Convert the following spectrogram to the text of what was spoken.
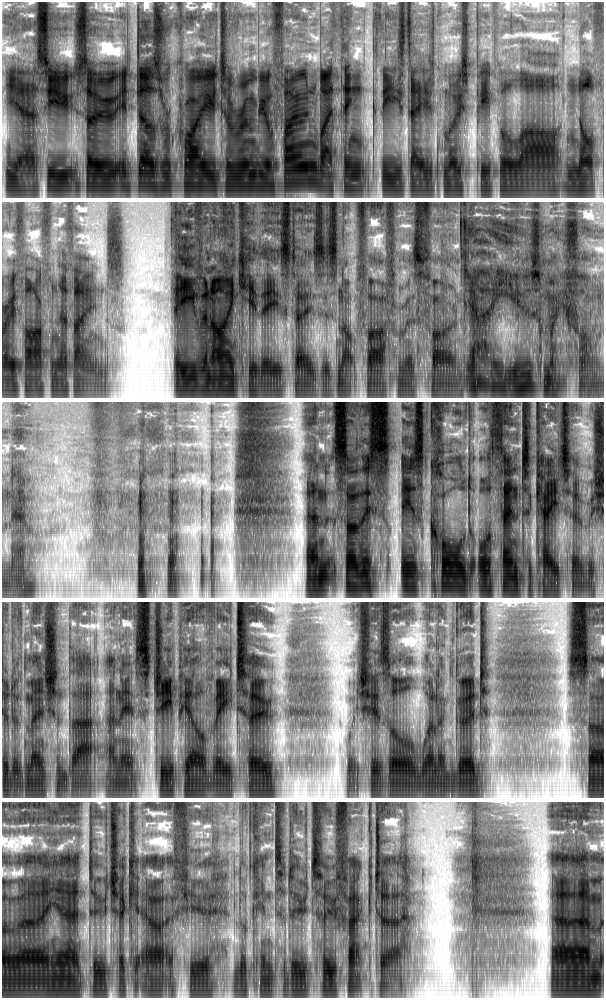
Yeah. So you, so it does require you to remember your phone, but I think these days most people are not very far from their phones. Even Ike these days is not far from his phone. Yeah, I use my phone now. and so this is called Authenticator. We should have mentioned that. And it's GPL v2, which is all well and good. So uh, yeah, do check it out if you're looking to do two factor. Um,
